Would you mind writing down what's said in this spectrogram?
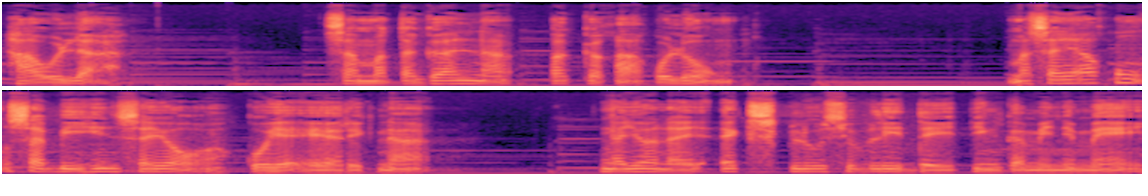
hawla sa matagal na pagkakakulong. Masaya akong sabihin sa iyo, Kuya Eric, na ngayon ay exclusively dating kami ni May.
